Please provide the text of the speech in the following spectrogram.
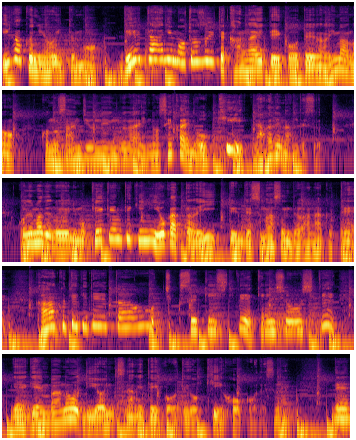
医学においてもデータに基づいて考えていこうというのが今のこの30年ぐらいの世界の大きい流れなんです。これまでのようにも経験的に良かったらいいっていうんで済ますんではなくて科学的データを蓄積して検証して現場の利用につなげていこうという大きい方向ですね。で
